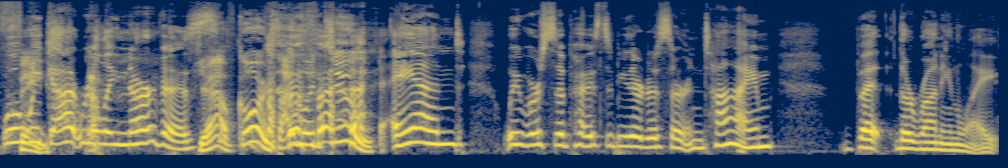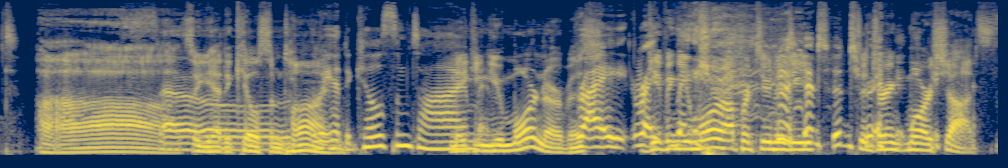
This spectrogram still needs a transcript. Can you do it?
Well, we got really nervous. Yeah, of course. I would too. and we were supposed to be there at a certain time, but they're running late. Ah, so, you had to kill some time. We had to kill some time. making and- you more nervous. Right, right. Giving you more opportunity to, To drink. drink. more shots.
